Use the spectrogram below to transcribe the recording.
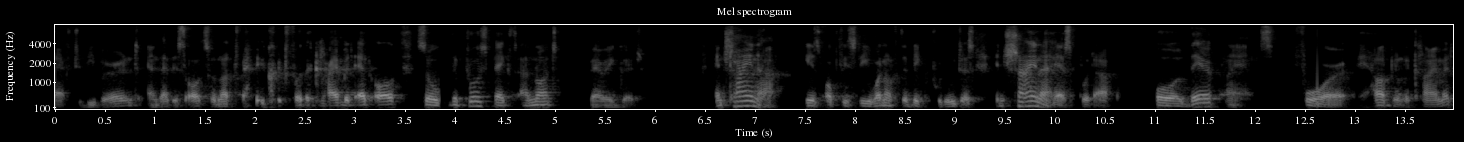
have to be burned, and that is also not very good for the climate at all. So the prospects are not very good. And China is obviously one of the big polluters, and China has put up all their plans for helping the climate.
